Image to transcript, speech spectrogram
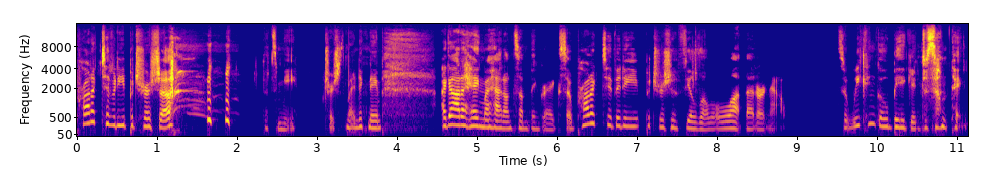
productivity Patricia, that's me, Patricia's my nickname. I got to hang my hat on something, Greg. So, productivity Patricia feels a lot better now. So, we can go big into something.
